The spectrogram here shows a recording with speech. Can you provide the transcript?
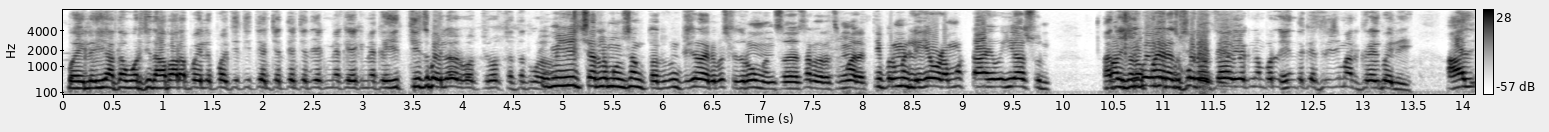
हो. पहिले ही आता वर्षी दहा बारा पहिले पळते ती त्यांच्यात त्यांच्यात एकमेक एकमेक ही तीच बैल रोज रोज सतत तुम्ही विचारलं म्हणून सांगतो तुमच्या शेजारी बसले रोमन सरदाराचं मालक ती पण म्हणली की एवढा मोठा आहे हे असून आता ही माणसाला बैल पायऱ्याचं. एक नंबर हिंद केसरीची मानकरी आहेत बैली आज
